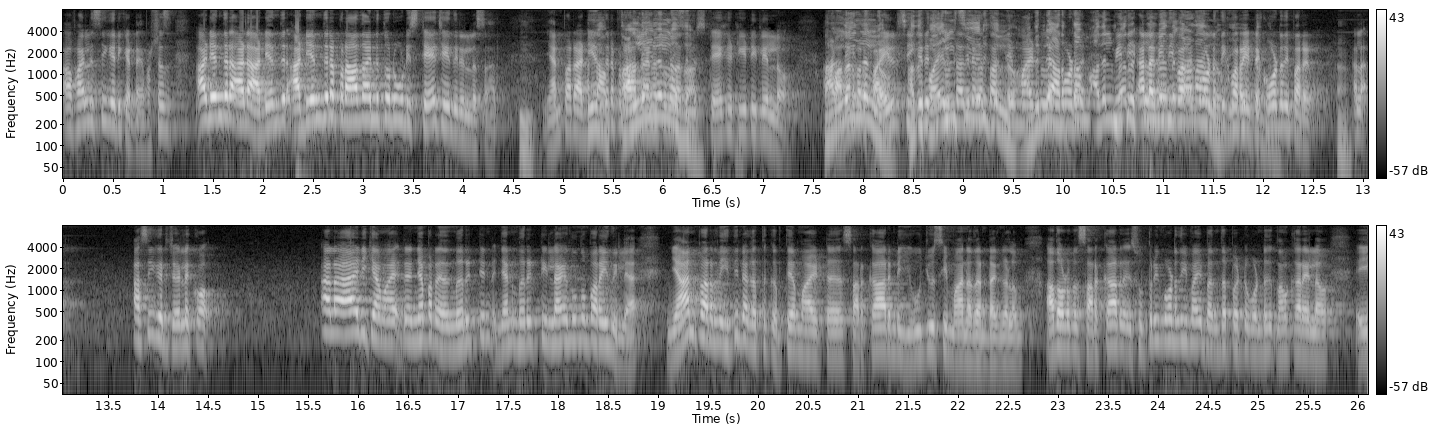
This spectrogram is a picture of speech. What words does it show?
ആ ഫയൽ സ്വീകരിക്കട്ടെ. പക്ഷെ അടിയന്തര അടിയന്തര അടിയന്തര പ്രാധാന്യത്തോടു കൂടി സ്റ്റേ ചെയ്തില്ലല്ലോ സാർ ഞാൻ പറഞ്ഞ അടിയന്തര പ്രാധാന്യത്തോടെ. സ്റ്റേ കിട്ടിയിട്ടില്ലല്ലോ. ഫയൽ മെറിറ്റ് അല്ല വിധി പറയട്ടെ കോടതി പറയട്ടെ. അല്ല ആ സ്വീകരിച്ചു. അല്ലെ അല്ല ആയിരിക്കാം. ഞാൻ പറഞ്ഞത് മെറിറ്റിൻ ഞാൻ മെറിറ്റ് ഇല്ല എന്നൊന്നും പറയുന്നില്ല. ഞാൻ പറഞ്ഞ ഇതിനകത്ത് കൃത്യമായിട്ട് സർക്കാരിന്റെ യു ജി സി മാനദണ്ഡങ്ങളും അതോടൊപ്പം സർക്കാർ സുപ്രീം കോടതിയുമായി ബന്ധപ്പെട്ടുകൊണ്ട് നമുക്കറിയാലോ ഈ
